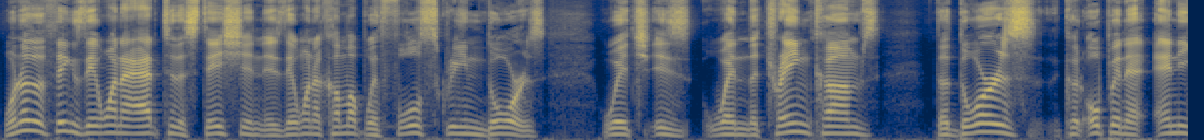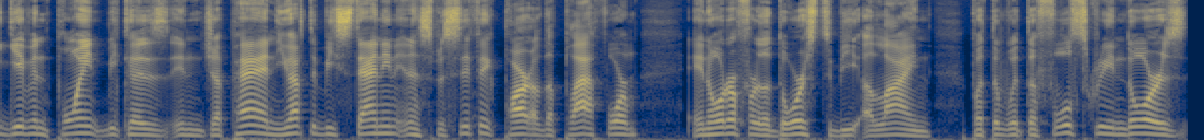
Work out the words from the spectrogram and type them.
One of the things they want to add to the station is they want to come up with full screen doors, which is when the train comes, the doors could open at any given point because in Japan, you have to be standing in a specific part of the platform in order for the doors to be aligned. But the, with the full screen doors,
